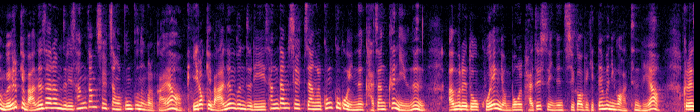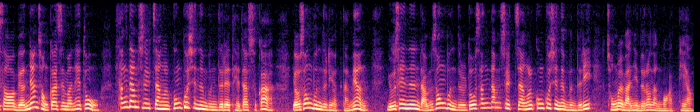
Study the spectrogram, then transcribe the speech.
왜 이렇게 많은 사람들이 상담실장을 꿈꾸는 걸까요? 이렇게 많은 분들이 상담실장을 꿈꾸고 있는 가장 큰 이유는 아무래도 고액 연봉을 받을 수 있는 직업이기 때문인 것 같은데요. 그래서 몇 년 전까지만 해도 상담실장을 꿈꾸 시는 분들의 대다수가 여성분들이었다면 요새는 남성분들도 상담실장을 꿈꾸시는 분들이 정말 많이 늘어난 것 같아요.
